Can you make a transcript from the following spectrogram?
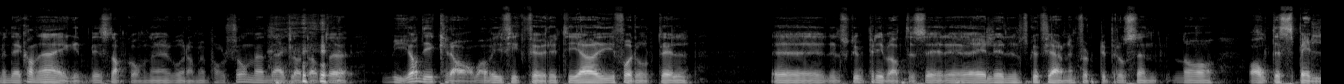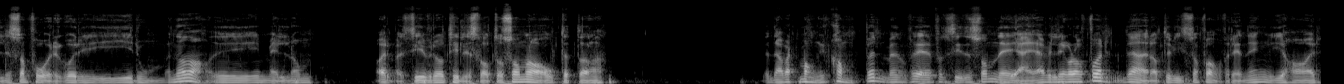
Men det kan jeg egentlig snakke om når jeg går av med pensjon. Men det er klart at mye av de krava vi fikk før i tida i forhold til eh, den skulle privatisere, eller den skulle fjerne 40 og, og alt det spillet som foregår i rommene da, i, mellom arbeidsgivere og tillitsvalgte og sånn, og alt dette Det har vært mange kamper, men for, for, å si det sånn, det jeg er veldig glad for, det er at vi som fagforening vi har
